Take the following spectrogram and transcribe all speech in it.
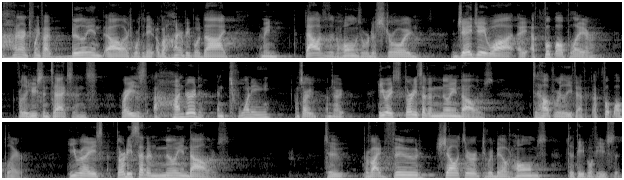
$125 billion worth of damage. Over 100 people died. I mean, thousands of homes were destroyed. J.J. Watt, a, a football player for the Houston Texans, raised 120, I'm sorry, I'm sorry, he raised $37 million to help relief efforts. A football player. He raised $37 million to provide food, shelter, to rebuild homes to the people of Houston.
